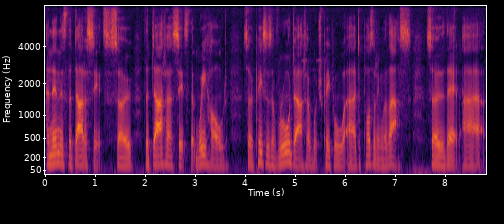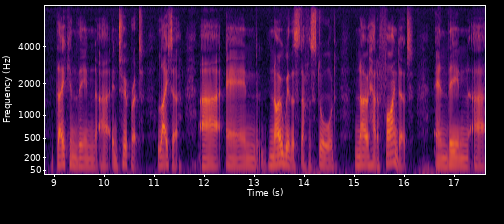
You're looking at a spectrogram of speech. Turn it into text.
And then there's the data sets. So the data sets that we hold, so pieces of raw data which people are depositing with us so that uh, they can then uh, interpret later uh, and know where the stuff is stored, know how to find it, and then uh,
